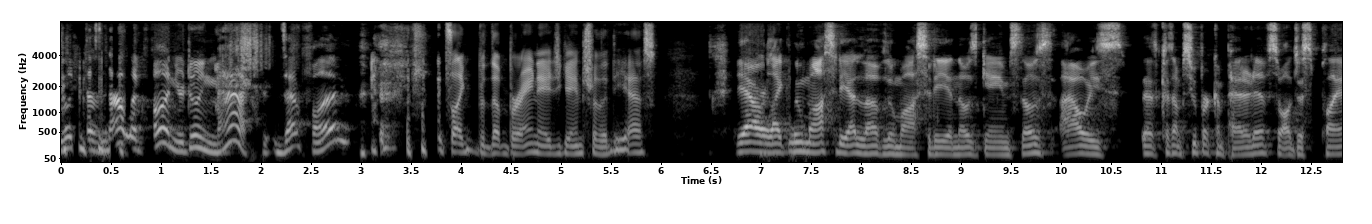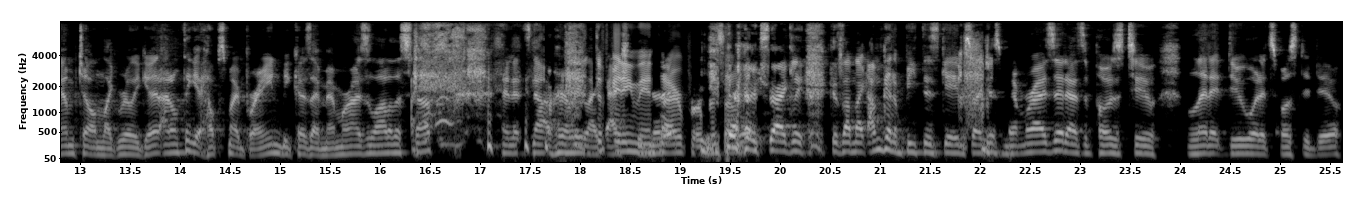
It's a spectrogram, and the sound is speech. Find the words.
look, does not look fun. You're doing math. Is that fun? it's like the brain age games for the DS. Yeah, or like Lumosity. I love Lumosity and those games. Those I always because I'm super competitive, so I'll just play them till I'm like really good. I don't think it helps my brain because I memorize a lot of the stuff, and it's not really like defeating the entire purpose. yeah, exactly, because I'm like I'm gonna beat this game, so I just memorize it as opposed to let it do what it's supposed to do.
